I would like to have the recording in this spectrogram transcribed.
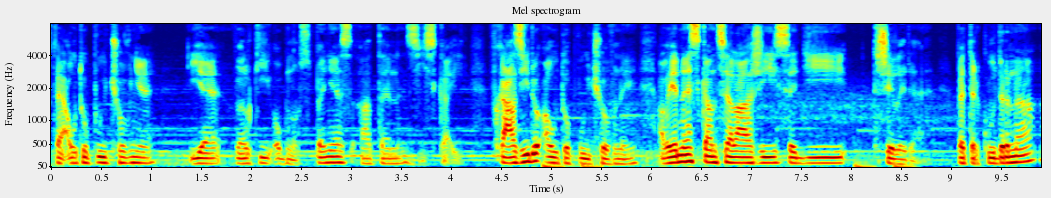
v té autopůjčovně je velký obnos peněz a ten získají. Vchází do autopůjčovny a v jedné z kanceláří sedí tři lidé. Petr Kudrna,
